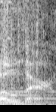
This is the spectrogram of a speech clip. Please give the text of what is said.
Hello.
